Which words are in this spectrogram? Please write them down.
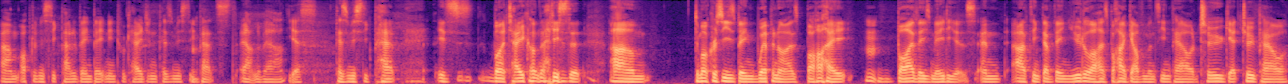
um, optimistic Pat had been beaten into a cage and pessimistic hmm. Pat's out and about. Yes. Pessimistic Pat is my take on that is that um, democracy has been weaponized by by these medias, and I think they've been utilised by governments in power to get to power,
